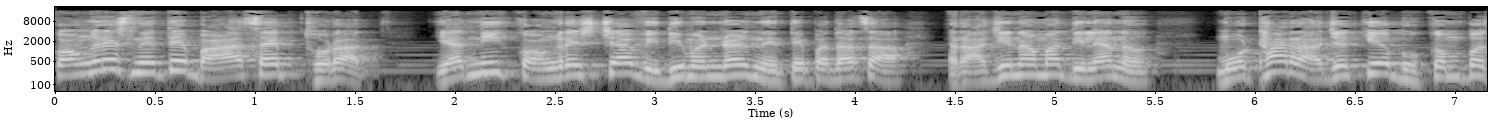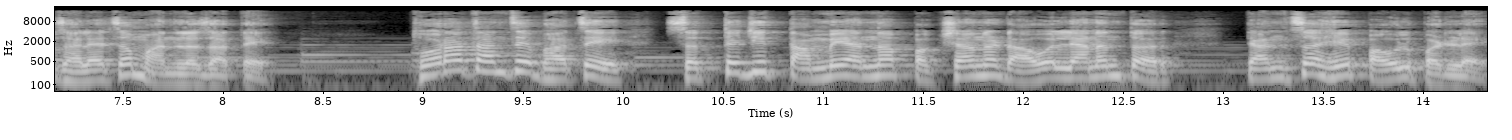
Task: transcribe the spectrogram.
काँग्रेस नेते बाळासाहेब थोरात यांनी काँग्रेसच्या विधिमंडळ नेतेपदाचा राजीनामा दिल्यानं मोठा राजकीय भूकंप झाल्याचं मानलं जात आहे थोरातांचे भाचे सत्यजित तांबे यांना पक्षानं डावलल्यानंतर त्यांचं हे पाऊल पडलंय.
